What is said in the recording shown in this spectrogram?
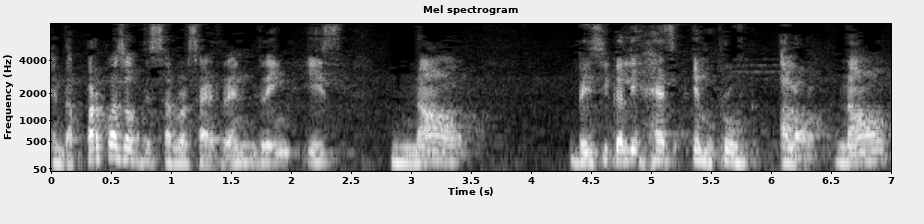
and the purpose of the server side rendering is now basically has improved a lot. Now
